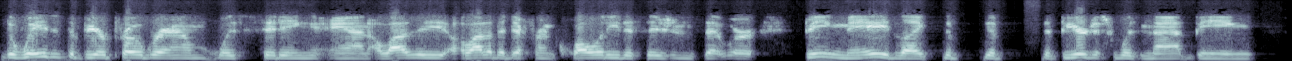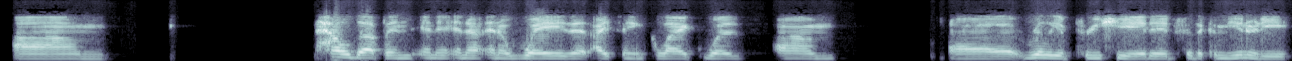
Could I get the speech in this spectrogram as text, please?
the way that the beer program was sitting and a lot of the a lot of the different quality decisions that were being made like the the, the beer just was not being um held up in in a, in a in a way that I think like was um uh really appreciated for the community.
